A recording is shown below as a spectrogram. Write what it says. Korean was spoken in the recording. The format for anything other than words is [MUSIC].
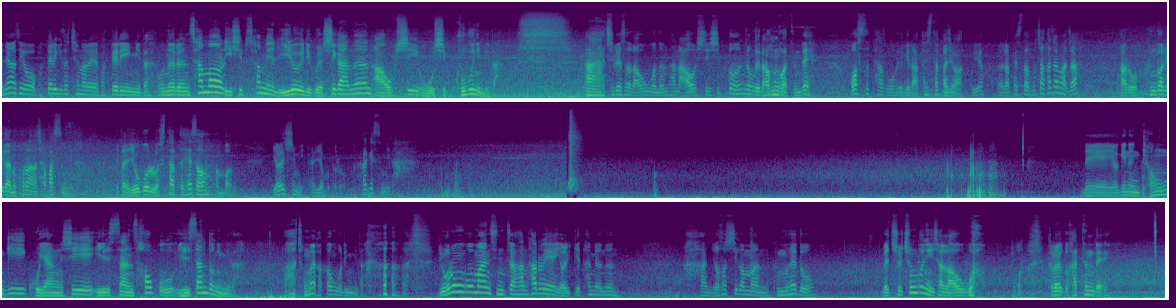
안녕하세요. 박대리 기사 채널의 박대리입니다. 오늘은 3월 23일 일요일이고요. 시간은 9시 59분입니다. 아 집에서 나온 거는 한 9시 10분 정도에 나온 것 같은데 버스 타고 여기 라페스타까지 왔고요. 라페스타 도착하자마자 바로 근거리 가는 콜 하나 잡았습니다. 일단 요걸로 스타트 해서 한번 열심히 달려보도록 하겠습니다 네, 여기는 경기 고양시 일산 서구 일산동입니다. 아, 정말 가까운 거리입니다. [LAUGHS] 요런 거만 진짜 한 하루에 10개 타면은 한 6시간만 근무해도 매출 충분히 잘 나오고 [LAUGHS] 그럴 것 같은데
